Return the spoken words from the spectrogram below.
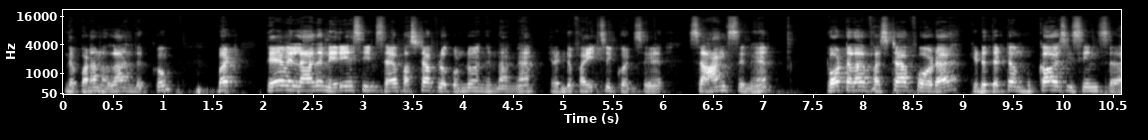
இந்த படம் நல்லா இருந்திருக்கும். பட் தேவையில்லாத நிறைய சீன்ஸை ஃபஸ்ட் ஹாஃபில் கொண்டு வந்திருந்தாங்க. ரெண்டு ஃபைட் சீக்வன்ஸு சாங்ஸுன்னு டோட்டலாக ஃபஸ்ட் ஹாஃபோட கிட்டத்தட்ட முக்காவாசி சீன்ஸை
